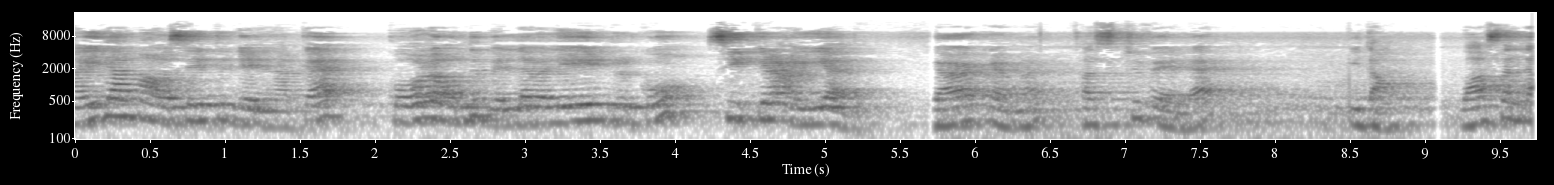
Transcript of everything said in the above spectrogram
மைதா மாவை சேர்த்துட்டேன்னாக்க கோலம் வந்து வெள்ளை வெள்ளைன்னு இருக்கும். சீக்கிரம் அழியாது. வியாழக்கிழமை ஃபர்ஸ்ட் வேலை இதான். வாசல்ல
